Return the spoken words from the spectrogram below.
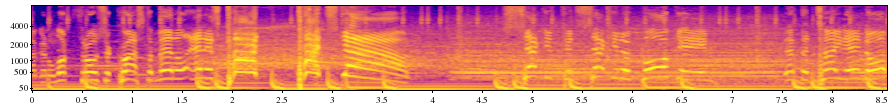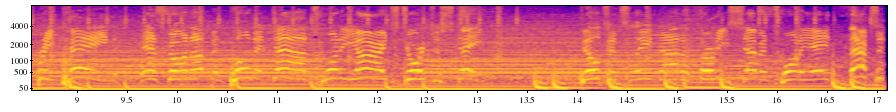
Now gonna look, throws across the middle, and it's caught! Touchdown! Second consecutive ball game that the tight end Aubrey Payne has gone up and pulled it down 20 yards. Georgia State builds its lead now to 37 28. That's a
